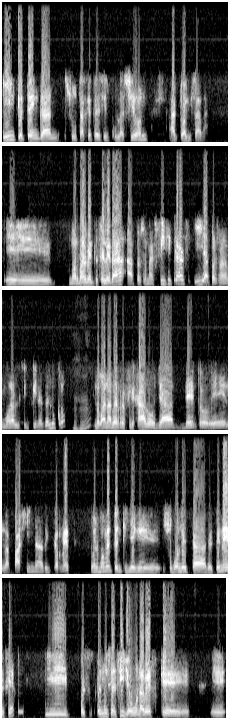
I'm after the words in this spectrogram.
y que tengan su tarjeta de circulación actualizada. Eh, normalmente se le da a personas físicas y a personas morales sin fines de lucro. Lo van a ver reflejado ya dentro de la página de internet en el momento en que llegue su boleta de tenencia. Y pues es muy sencillo, una vez que eh,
